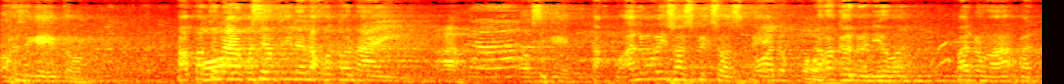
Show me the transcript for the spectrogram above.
O sige, ito. Papatunayan ko sa'yo kilala ko to, Nay. Ah. O sige, takbo. Alam mo yung suspect, suspect? O, alam ko. Nakaganon yun. Paano nga? Paano?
